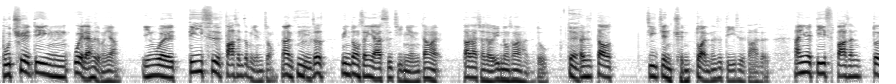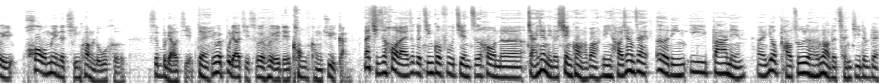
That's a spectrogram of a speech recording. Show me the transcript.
不确定未来会怎么样，因为第一次发生这么严重，那你这运动生涯十几年，当然大大小小的运动伤害很多，对，但是到肌腱全断那是第一次发生。那因为第一次发生，对于后面的情况如何是不了解，对因为不了解，所以会有一点恐恐惧感。那其实后来这个经过复健之后呢，讲一下你的现况好不好？你好像在二零一八年，呃，又跑出了很好的成绩，对不对？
